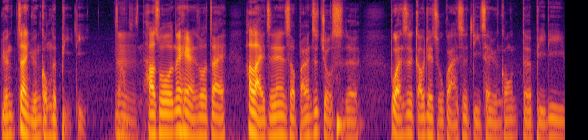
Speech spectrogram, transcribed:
员占员工的比例。这样子，嗯他说那黑人说，在他来这边的时候，百分之九十的不管是高阶主管还是底层员工的比例，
